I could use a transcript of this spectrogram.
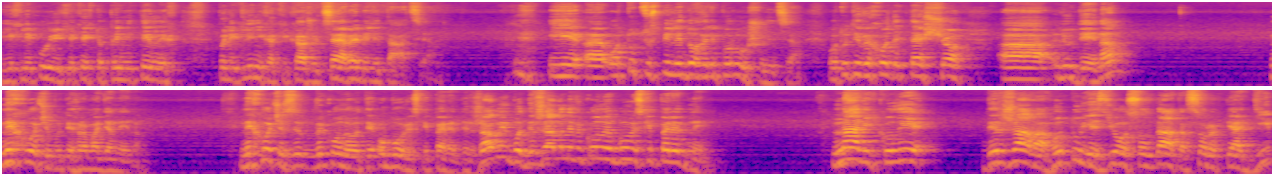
Їх лікують в якихось примітивних поліклініках і кажуть, це реабілітація. І е, отут суспільний договір порушується. Отут і виходить те, що е, людина не хоче бути громадянином, не хоче виконувати обов'язки перед державою, бо держава не виконує обов'язки перед ним. Навіть коли держава готує з його солдата 45 діб,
